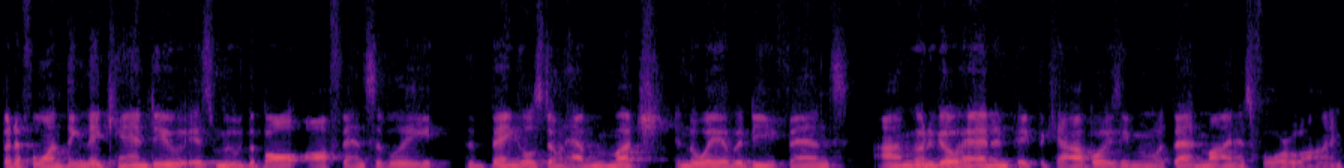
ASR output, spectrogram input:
But if one thing they can do is move the ball offensively, the Bengals don't have much in the way of a defense. I'm going to go ahead and pick the Cowboys, even with that minus four line.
